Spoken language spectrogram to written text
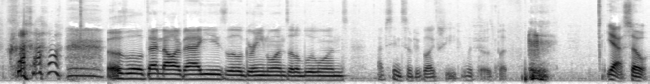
those little ten dollar baggies, little green ones, little blue ones. I've seen some people actually with those, but yeah. So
